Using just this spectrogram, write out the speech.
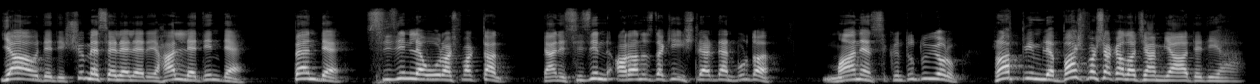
Yahu dedi şu meseleleri halledin de ben de sizinle uğraşmaktan yani sizin aranızdaki işlerden burada manen sıkıntı duyuyorum. Rabbimle baş başa kalacağım ya dedi ya.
